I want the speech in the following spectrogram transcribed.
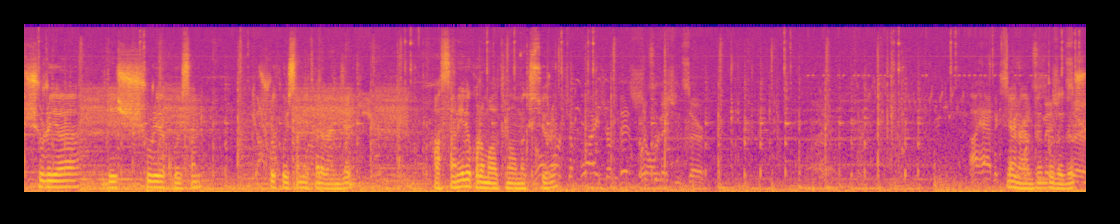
şuraya bir de şuraya koysam şuraya koysam yeter bence. Hastaneyi de koruma altına almak istiyorum. Gel abi burada dur.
